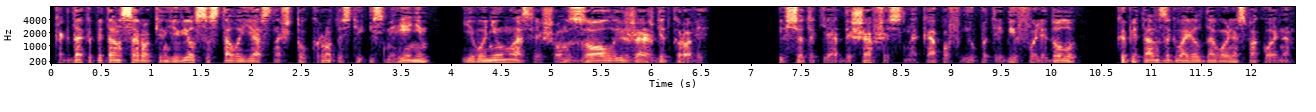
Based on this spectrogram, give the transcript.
Когда капитан Сорокин явился, стало ясно, что кротостью и смирением его не умаслишь, он зол и жаждет крови. И все-таки, отдышавшись, накапав и употребив валидолу, капитан заговорил довольно спокойно.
